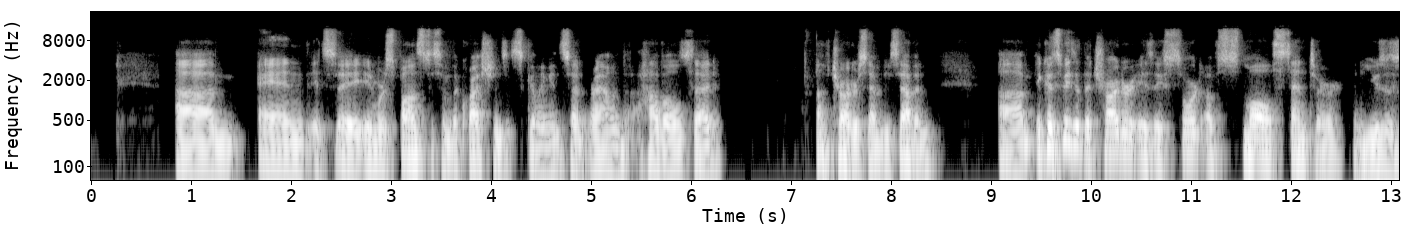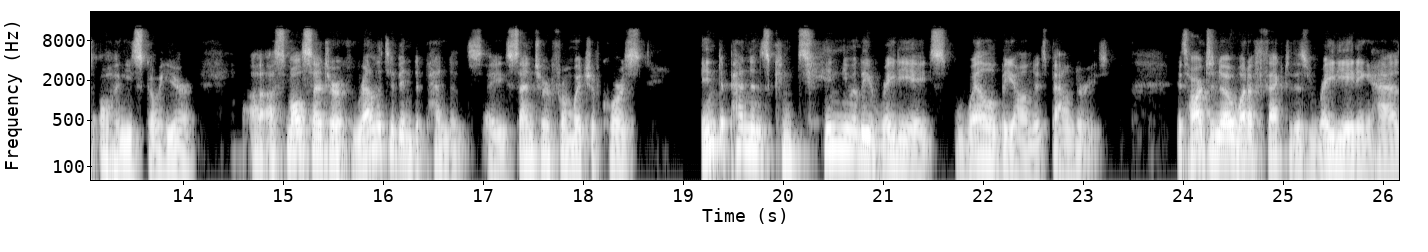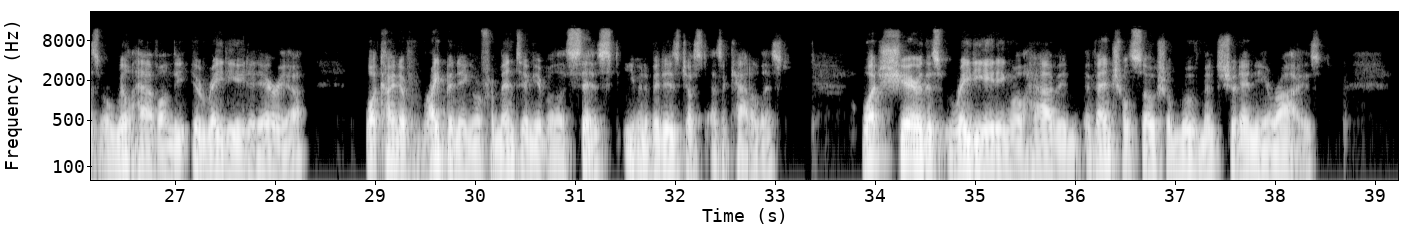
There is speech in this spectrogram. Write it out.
Um, and it's a, in response to some of the questions that Skilling had sent around, Havel said of Charter 77, um, it could be that the charter is a sort of small center, and he uses ohnisko here, a small center of relative independence, a center from which, of course, independence continually radiates well beyond its boundaries. It's hard to know what effect this radiating has or will have on the irradiated area, what kind of ripening or fermenting it will assist, even if it is just as a catalyst, what share this radiating will have in eventual social movement, should any arise.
